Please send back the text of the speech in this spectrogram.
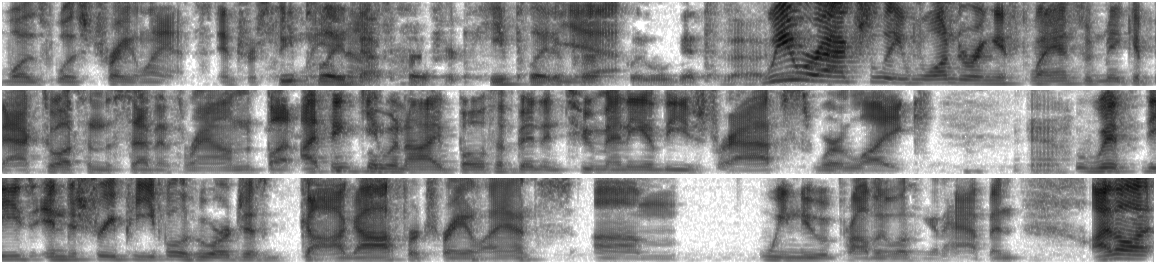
Was was Trey Lance? Interesting. He played enough. that perfect. He played it yeah. perfectly. We'll get to that. We were actually wondering if Lance would make it back to us in the seventh round, but I think you and I both have been in too many of these drafts where like yeah. with these industry people who are just gaga for Trey Lance. Um, we knew it probably wasn't going to happen. I thought,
